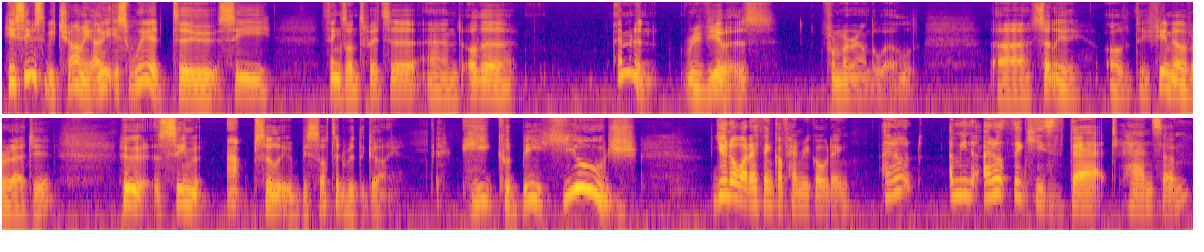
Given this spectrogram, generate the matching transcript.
He seems to be charming. I mean, it's weird to see things on Twitter and other eminent reviewers from around the world, uh, certainly of the female variety, who seem absolutely besotted with the guy. He could be huge. You know what I think of Henry Golding. I don't. I mean, I don't think he's that handsome,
